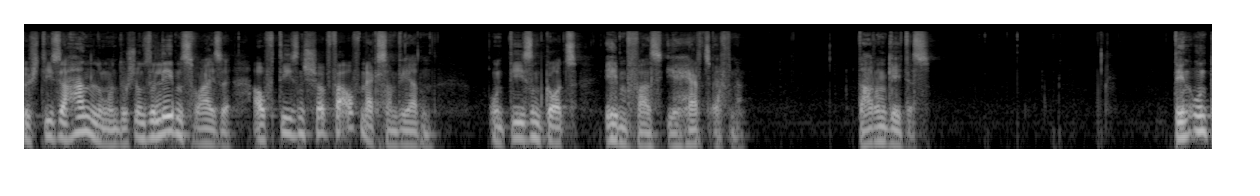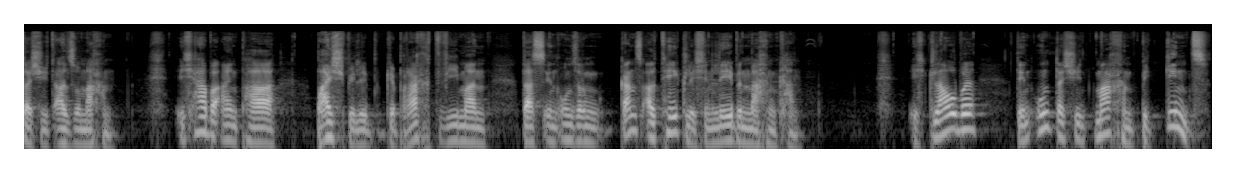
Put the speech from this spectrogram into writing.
durch diese Handlungen, durch unsere Lebensweise auf diesen Schöpfer aufmerksam werden und diesem Gott ebenfalls ihr Herz öffnen. Darum geht es den Unterschied also machen. Ich habe ein paar Beispiele gebracht, wie man das in unserem ganz alltäglichen Leben machen kann. Ich glaube, den Unterschied machen beginnt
